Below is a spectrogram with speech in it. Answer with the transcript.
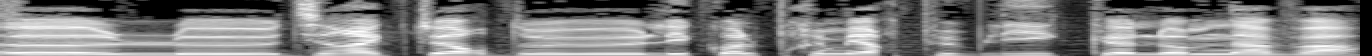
euh, le directeur de l'école primaire publique L'Homme Nava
